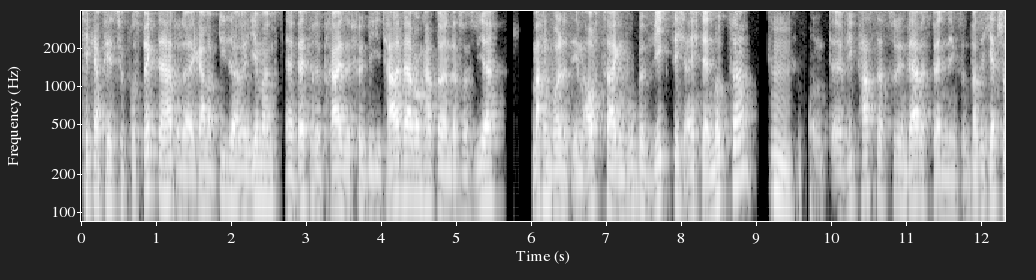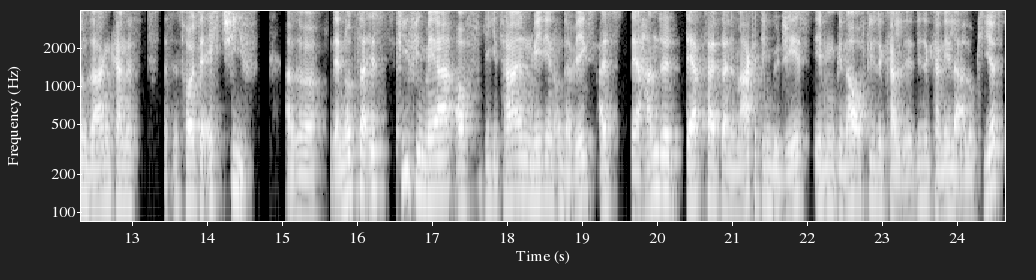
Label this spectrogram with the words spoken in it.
TKPs für Prospekte hat oder egal, ob dieser oder jemand äh, bessere Preise für Digitalwerbung hat, sondern das, was wir machen wollen, ist eben aufzeigen, wo bewegt sich eigentlich der Nutzer mhm. und äh, wie passt das zu den Werbespendings. Und was ich jetzt schon sagen kann, ist, das ist heute echt schief. Also der Nutzer ist viel, viel mehr auf digitalen Medien unterwegs, als der Handel derzeit seine Marketingbudgets eben genau auf diese, diese Kanäle allokiert.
